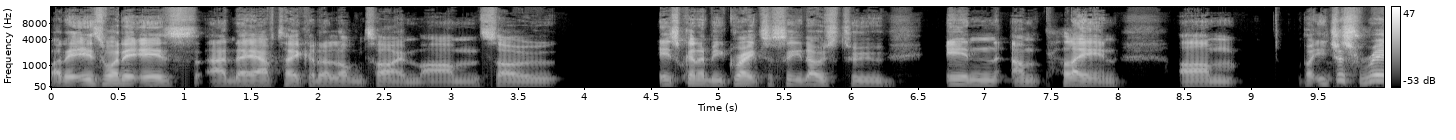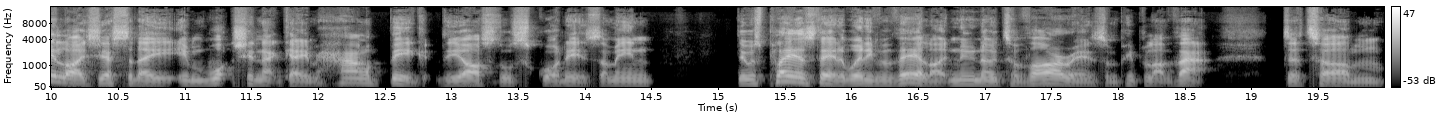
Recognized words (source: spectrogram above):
but it is what it is, and they have taken a long time. Um, so it's going to be great to see those two in and playing. Um, but you just realised yesterday in watching that game how big the Arsenal squad is. I mean, there was players there that weren't even there, like Nuno Tavares and people like that. That um,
